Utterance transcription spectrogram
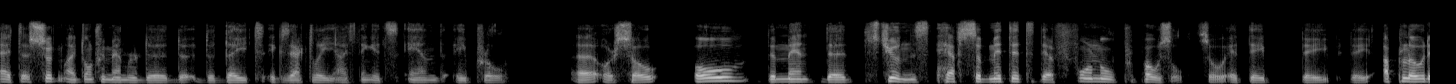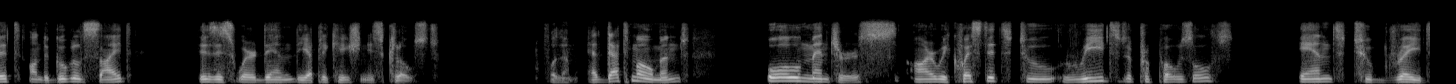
at a certain, I don't remember the, the, the date exactly, I think it's end April uh, or so, all the men, the students have submitted their formal proposal. So it, they they they upload it on the Google site. This is where then the application is closed for them. At that moment, all mentors are requested to read the proposals and to grade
